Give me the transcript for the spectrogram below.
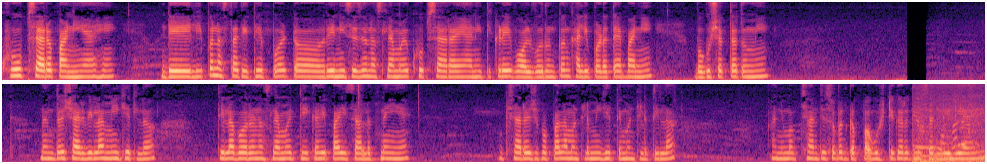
खूप सारं पाणी आहे. डेली पण असतात इथे बट रेनी सीझन असल्यामुळे खूप सारं आहे आणि तिकडे वॉलवरून पण खाली पडत आहे पाणी. बघू शकता तुम्ही. नंतर शार्वीला मी घेतलं. तिला बरं नसल्यामुळे ती काही पायी चालत नाही आहे मग शारवीच्या पप्पाला म्हटलं मी घेते म्हटलं तिला. आणि मग छान तिसोबत गप्पा गोष्टी करत मी चाललेली आहे.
